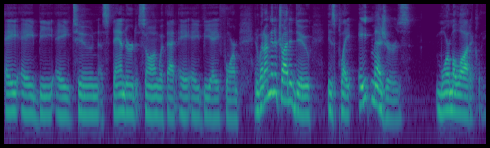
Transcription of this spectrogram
AABA tune, a standard song with that AABA form. And what I'm going to try to do is play eight measures more melodically,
